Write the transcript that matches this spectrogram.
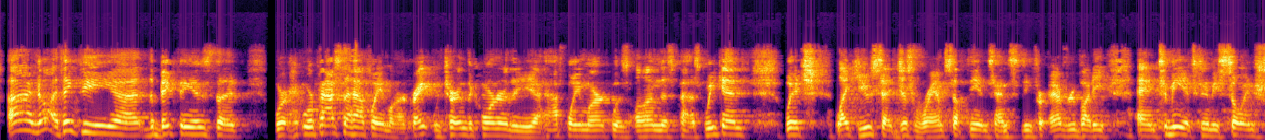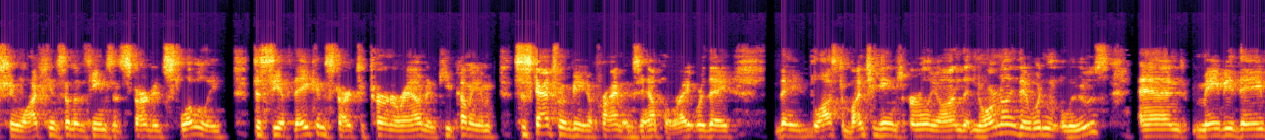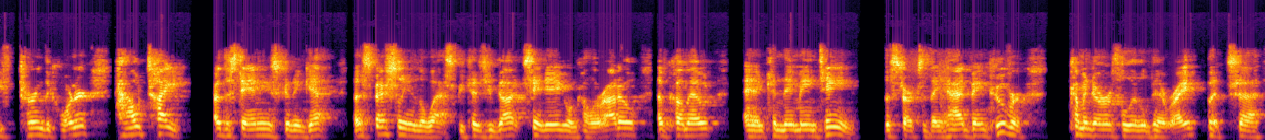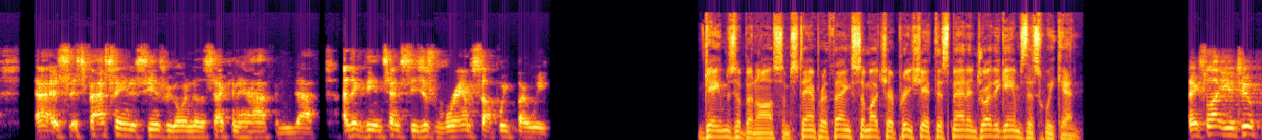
Uh, no, I think the uh, the big thing is that we're we're past the halfway mark, right? We turned the corner. The uh, halfway mark was on this past weekend, which, like you said, just ramps up the intensity for everybody. And to me, it's going to be so interesting watching some of the teams that started slowly to see if they can start to turn around and keep coming. And Saskatchewan being a prime example, right, where they they lost a bunch of games early on that normally they wouldn't lose, and maybe they've turned the corner. How tight are the standings going to get? Especially in the West, because you've got San Diego and Colorado have come out, and can they maintain the starts that they had? Vancouver coming to earth a little bit, right? But uh, uh, it's, it's, fascinating to see as we go into the second half, and uh, I think the intensity just ramps up week by week. Games have been awesome. Stamper, thanks so much. I appreciate this, man. Enjoy the games this weekend. Thanks a lot. You too.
